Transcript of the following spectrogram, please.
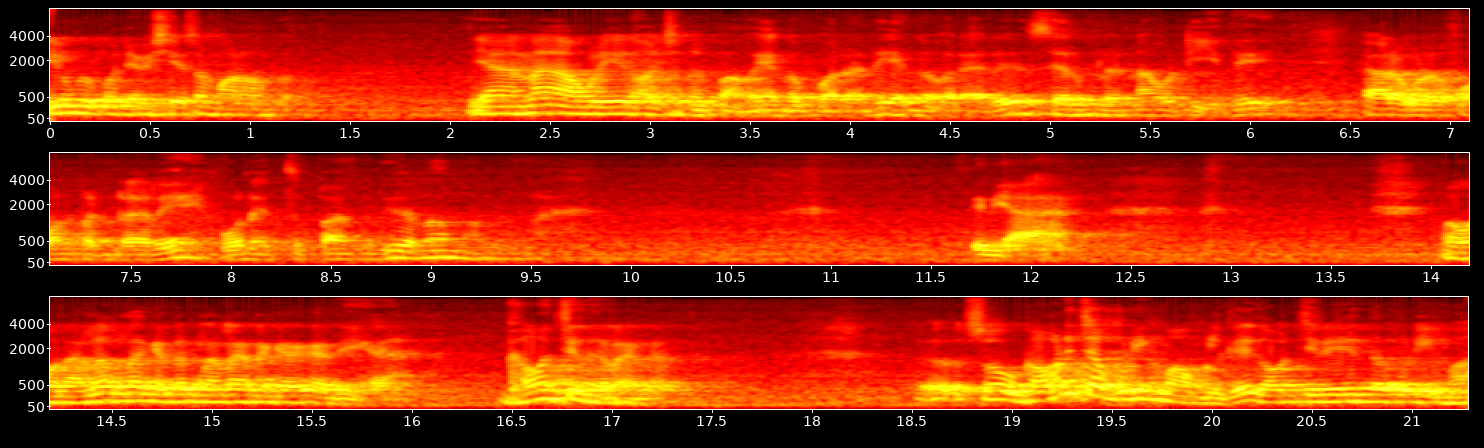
இவங்க கொஞ்சம் விசேஷமானவங்க. ஏன்னா அவங்களே கவனிச்சு நிற்பாங்க எங்கே போகிறாரு எங்கே வராரு செருப்பில் என்ன ஒட்டிக்குது யாரை கூட ஃபோன் பண்ணுறாரு ஃபோன் எடுத்து பார்க்குது இதெல்லாம் பண்ணுவாங்க. சரியா? அவங்க நல்லதுலாம் கெட்டதுலாம் என்ன கேட்காதீங்க. கவனிச்சிருக்கிறாங்க ஸோ கவனிச்சா பிடிக்குமா உங்களுக்கு? கவனிச்சிட்டே இருந்தால் பிடிக்குமா?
